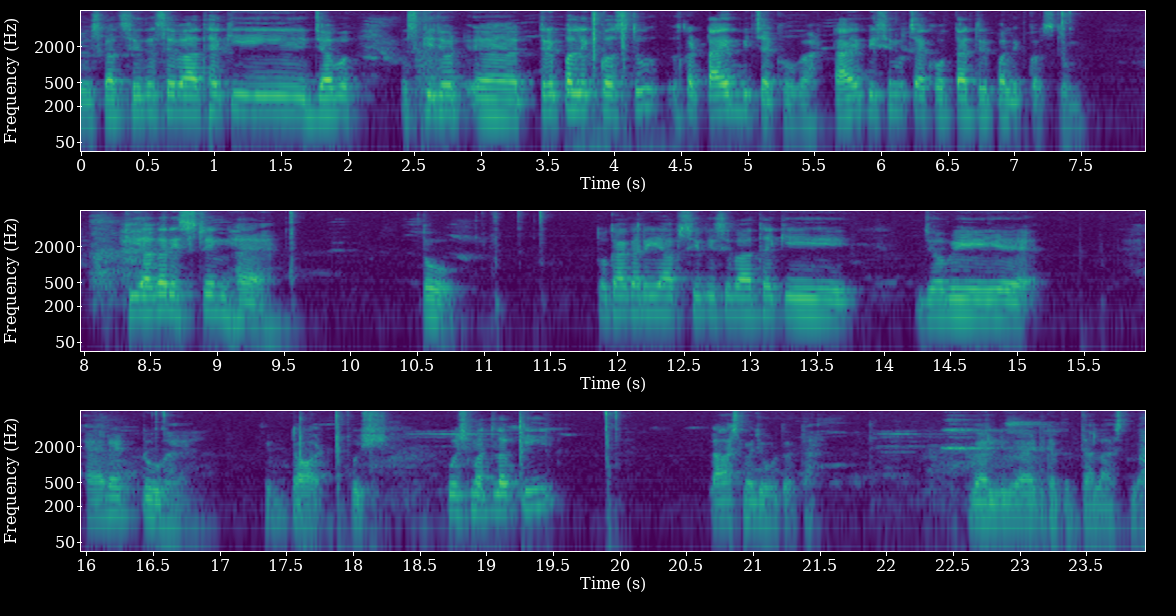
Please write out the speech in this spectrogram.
उसके बाद सीधे से बात है कि जब उसकी जो ट्रिपल इक्वल्स टू उसका टाइप भी चेक होगा। टाइप इसी में चेक होता है ट्रिपल इक्वल्स टू में। कि अगर स्ट्रिंग है तो तो क्या करिए आप? सीधी सी बात है कि जो भी ये एरे टू है डॉट पुश पुश मतलब कि लास्ट में जोड़ देता है। वैल्यू ऐड कर देता है लास्ट में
